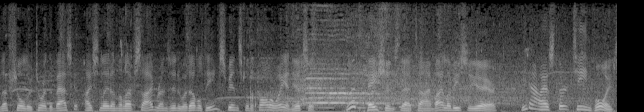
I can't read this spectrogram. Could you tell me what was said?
left shoulder toward the basket. Isolate on the left side. Runs into a double team. Spins for the fall away and hits it. Good patience that time by Labissiere. He now has 13 points.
